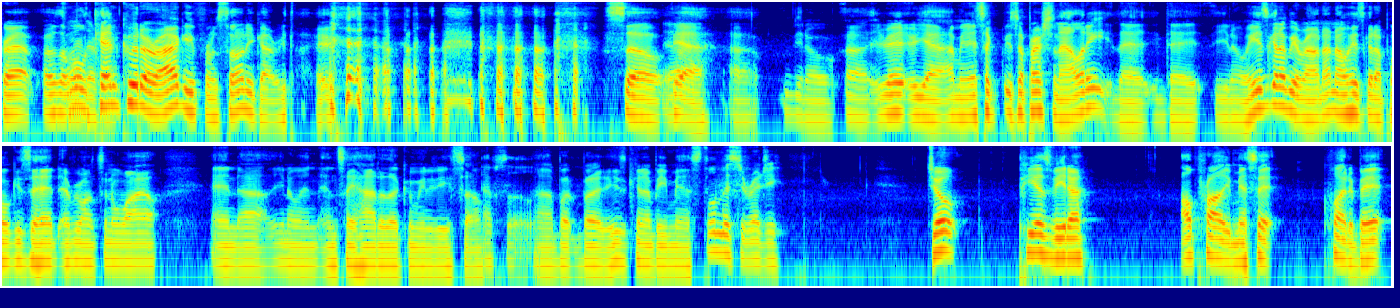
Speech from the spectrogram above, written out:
crap. I was like, well, different. Ken Kutaragi from Sony got retired. so yeah, yeah uh, you know, uh, yeah. I mean, it's a it's a personality that that you know he's gonna be around. I know he's gonna poke his head every once in a while and uh, you know, and, and say hi to the community. So absolutely. Uh, but but he's gonna be missed. We'll miss you, Reggie. Joe, PS Vita. I'll probably miss it quite a bit,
